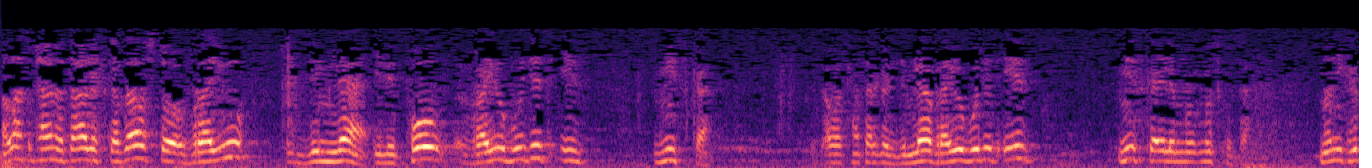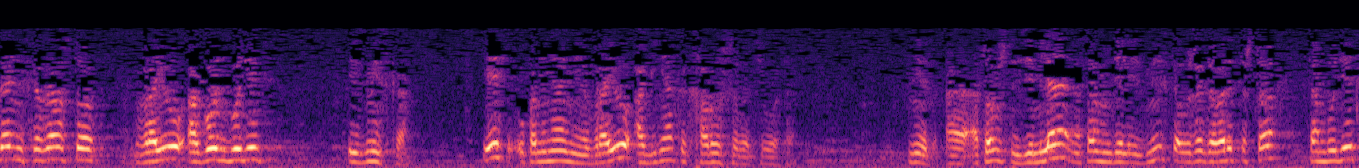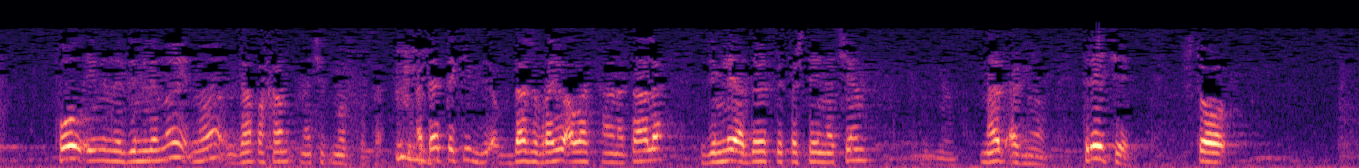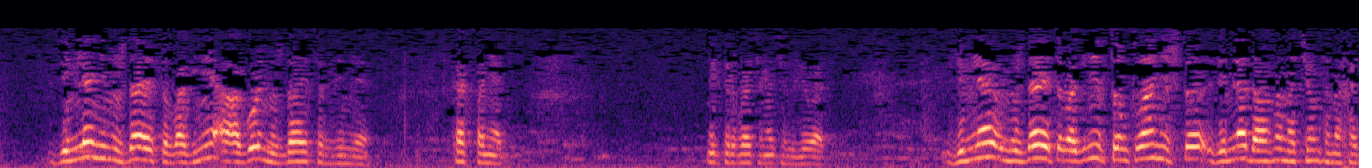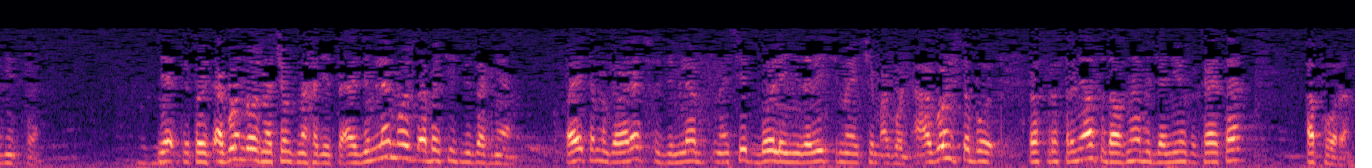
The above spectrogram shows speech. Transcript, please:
Аллах Субхану Тааля сказал, что в раю земля или пол в раю будет из миска. Аллах Субхану говорит, земля в раю будет из миска или мускуса. Но никогда не сказал, что в раю огонь будет из миска. Есть упоминание в раю огня как хорошего чего-то. Нет, а о том, что земля на самом деле из миска уже говорится, что там будет пол именно земляной, но запахом, значит, мускуса. Опять-таки, даже в раю Аллах Субхану земле отдает предпочтение над чем? Над огнем. Третье, что земля не нуждается в огне, а огонь нуждается в земле. Как понять? некоторые братья начали зевать. Земля нуждается в огне в том плане, что земля должна на чем-то находиться. Нет, то есть огонь должен на чем-то находиться, а земля может обойтись без огня. Поэтому говорят, что земля значит более независимая, чем огонь. А огонь, чтобы распространялся, должна быть для нее какая-то опора.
